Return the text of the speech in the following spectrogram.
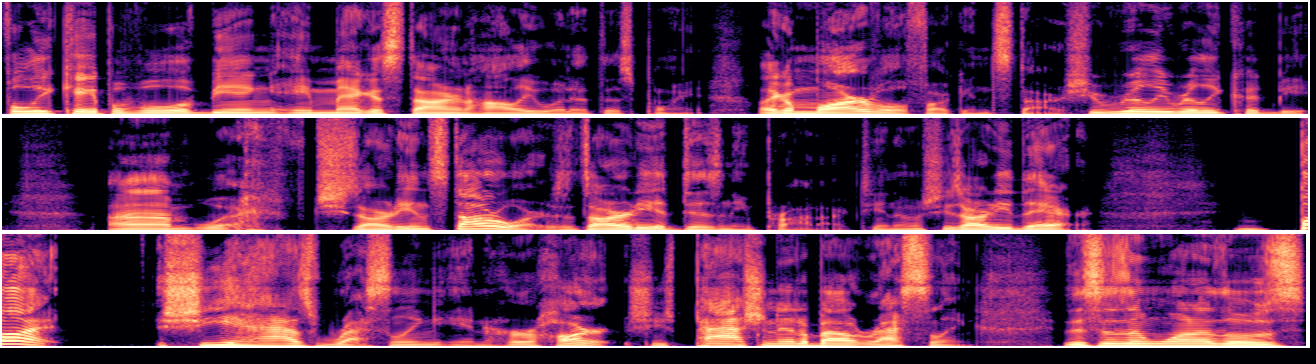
fully capable of being a megastar in Hollywood at this point. Like a Marvel fucking star. She really really could be. Um, she's already in Star Wars. It's already a Disney product, you know. She's already there. But she has wrestling in her heart. She's passionate about wrestling. This isn't one of those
